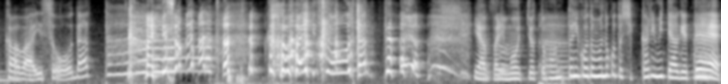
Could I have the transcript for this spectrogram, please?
うん。かわいそうだった。かわいそうだった。そうだったやっぱりもうちょっと本当に子供のことしっかり見てあげて、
